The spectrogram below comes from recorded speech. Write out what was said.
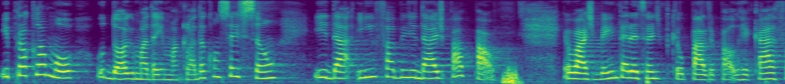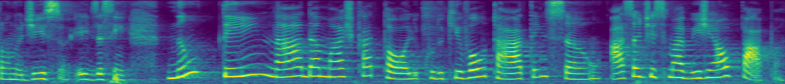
e proclamou o dogma da Imaculada Conceição e da infabilidade papal. Eu acho bem interessante porque o padre Paulo Ricardo, falando disso, ele diz assim: não tem nada mais católico do que voltar a atenção à Santíssima Virgem ao Papa.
